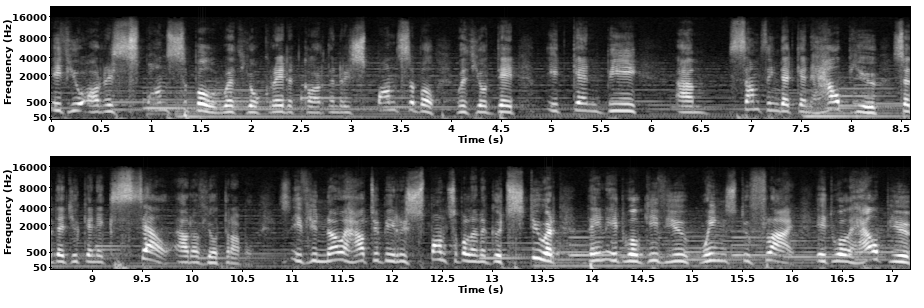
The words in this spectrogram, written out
if you are responsible with your credit card and responsible with your debt, it can be um, something that can help you so that you can excel out of your trouble if you know how to be responsible and a good steward, then it will give you wings to fly. It will help you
